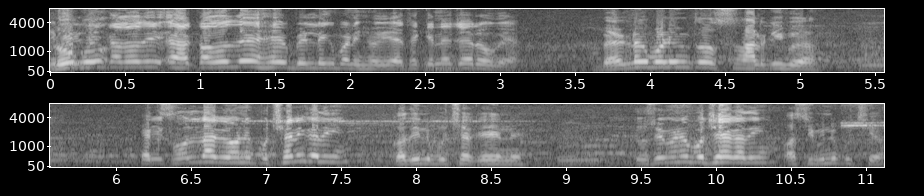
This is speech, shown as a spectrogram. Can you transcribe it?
ਲੋਕ- ਕਦੋਂ ਦੀ ਅ, ਕਦੋਂ ਦੇ ਇਹ ਬਿਲਡਿੰਗ ਬਣੀ ਹੋਈ ਹੈ ਇੱਥੇ? ਕਿੰਨੇ ਚਿਰ ਹੋ ਗਿਆ? ਬਿਲਡਿੰਗ ਬਣੀ ਨੂੰ ਤਾਂ ਸਾਲ ਕੀ ਹੋਇਆ? ਇਹ ਖੁੱਲਦਾ ਕਿਉਂ ਨਹੀਂ? ਪੁੱਛਿਆ ਨਹੀਂ ਕਦੀ? ਕਦੀ ਨਹੀਂ ਪੁੱਛਿਆ ਕਿਸੇ ਨੇ। ਤੁਸੀਂ ਵੀ ਨਹੀਂ ਪੁੱਛਿਆ ਕਦੀ? ਅਸੀਂ ਵੀ ਨਹੀਂ ਪੁੱਛਿਆ।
